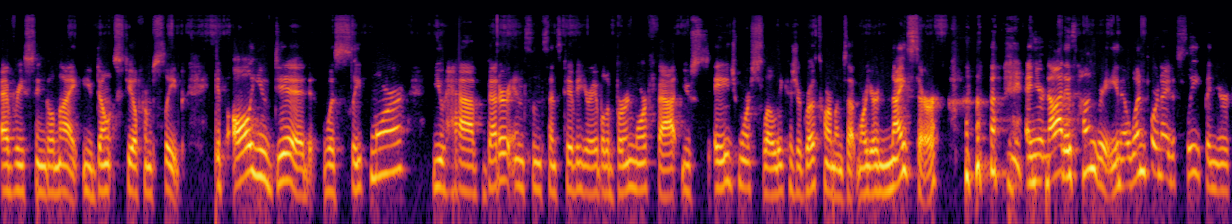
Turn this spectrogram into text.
every single night. You don't steal from sleep. If all you did was sleep more, you have better insulin sensitivity, you're able to burn more fat, you age more slowly because your growth hormone's up more, you're nicer, and you're not as hungry. You know, one poor night of sleep and you're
